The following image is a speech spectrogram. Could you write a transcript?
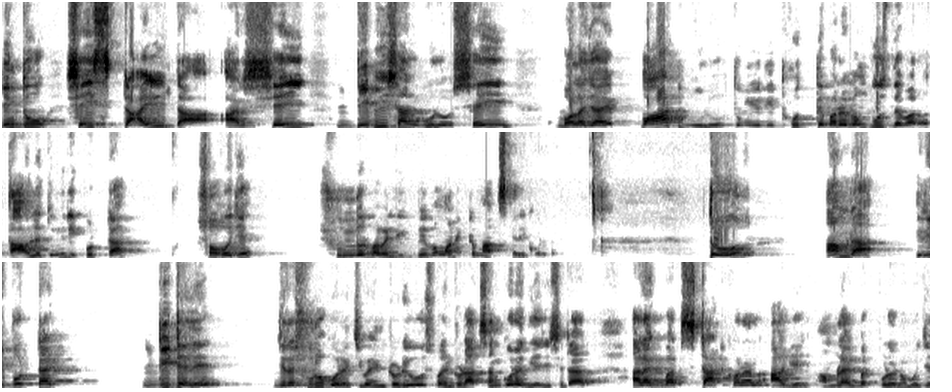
কিন্তু সেই স্টাইলটা আর সেই ডিভিশনগুলো সেই বলা যায় পার্টগুলো তুমি যদি ধরতে পারো এবং বুঝতে পারো তাহলে তুমি রিপোর্টটা সহজে সুন্দরভাবে লিখবে এবং অনেকটা মার্কস ক্যারি করবে। তো আমরা রিপোর্টটা ডিটেলে যেটা শুরু করেছি বা ইন্ট্রোডিউস বা ইন্ট্রোডাকশন করে দিয়েছি সেটা আর একবার স্টার্ট করার আগে আমরা একবার পড়ে নেব যে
